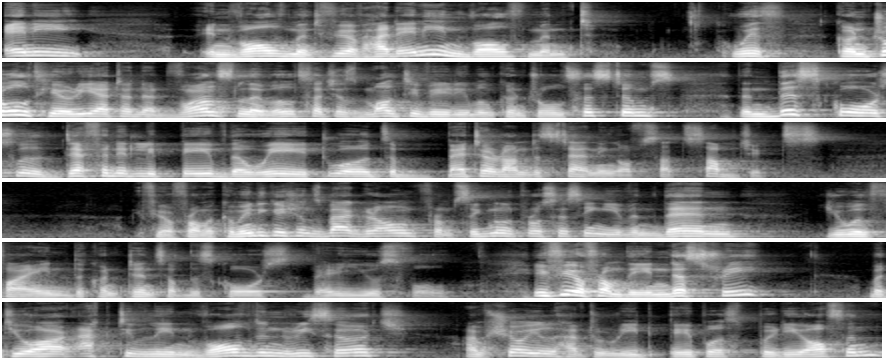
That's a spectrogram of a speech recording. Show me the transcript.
any involvement, if you have had any involvement with control theory at an advanced level, such as multivariable control systems, then this course will definitely pave the way towards a better understanding of such subjects. If you're from a communications background, from signal processing, even then, you will find the contents of this course very useful. If you're from the industry, but you are actively involved in research, I'm sure you'll have to read papers pretty often.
